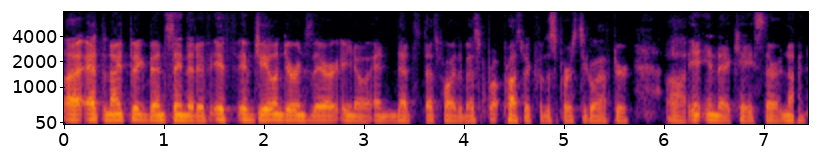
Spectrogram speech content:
uh, at the ninth pick. Ben saying that if if if Jalen Duren's there, you know, and that's that's probably the best pro- prospect for the Spurs to go after uh, in, in, that case there at nine.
